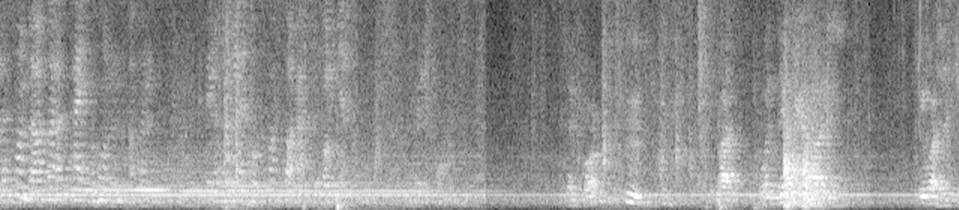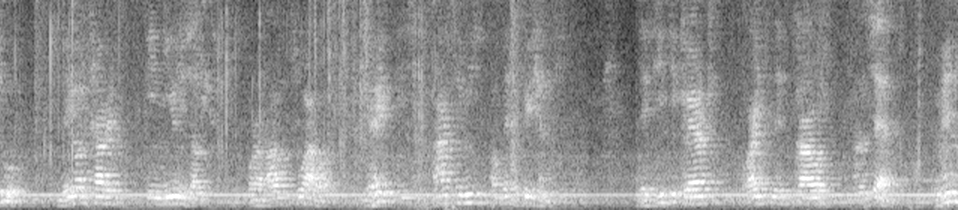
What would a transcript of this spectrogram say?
Alexander ga et tegn med hånden at han ville holde en forsvarssag etter folket. Mm. But when they realized he was a Jew. They all shouted in unison for about two hours. Great is Artemis of the Ephesians. The city clerk the crowd and said, Men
